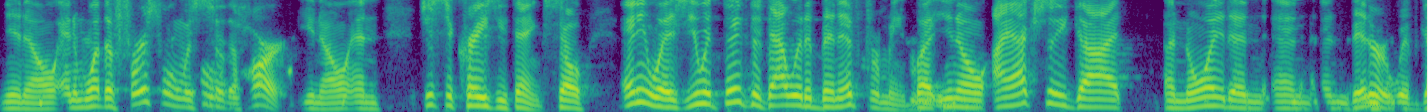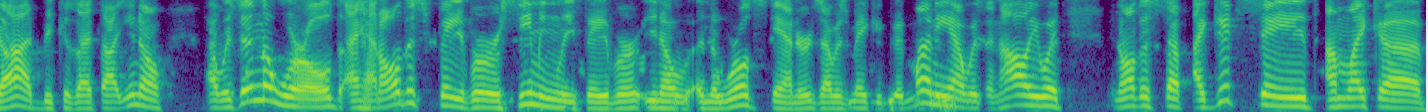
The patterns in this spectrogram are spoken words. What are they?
you know. And mm-hmm. what the first one was to oh. the heart, you know, and just a crazy thing. So, anyways, you would think that that would have been it for me, but you know, I actually got annoyed and and and bitter with God because I thought, you know, I was in the world. I had all this favor or seemingly favor, you know, in the world standards. I was making good money. I was in Hollywood and all this stuff. I get saved. I'm like a,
